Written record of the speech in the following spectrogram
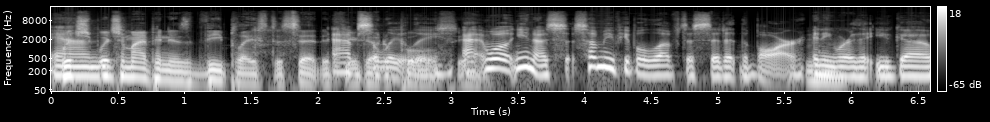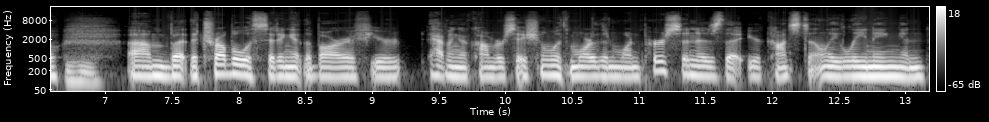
And which, which, in my opinion, is the place to sit if absolutely. you go to Poole's. Yeah. Uh, well, you know, so, so, many people love to sit at the bar mm-hmm. anywhere that you go. Mm-hmm. Um, but the trouble with sitting at the bar, if you're having a conversation with more than one person, is that you're constantly leaning and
